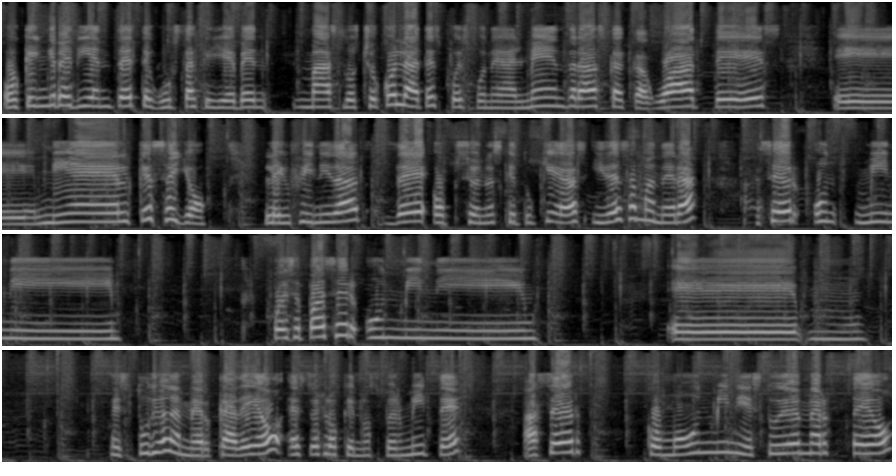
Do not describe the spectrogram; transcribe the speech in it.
o qué ingrediente te gusta que lleven más los chocolates. Puedes poner almendras, cacahuates, eh, miel, qué sé yo. La infinidad de opciones que tú quieras y de esa manera hacer un mini... Pues se puede hacer un mini eh, mm, estudio de mercadeo. Esto es lo que nos permite hacer como un mini estudio de mercadeo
